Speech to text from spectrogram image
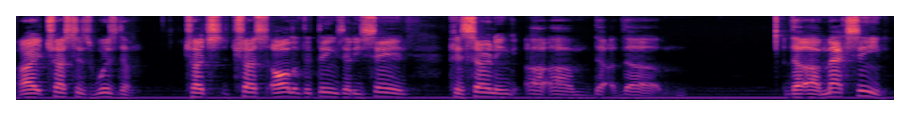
all right, trust his wisdom, trust trust all of the things that he's saying concerning uh, um, the the the uh, Maxine.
